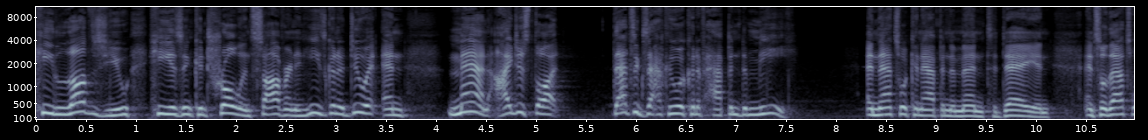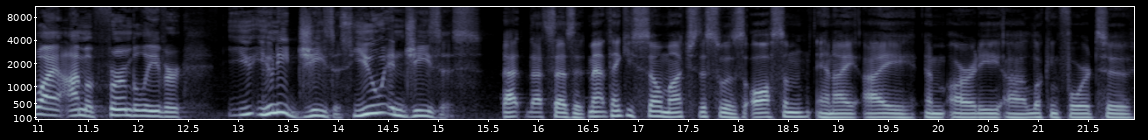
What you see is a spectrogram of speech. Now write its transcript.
he loves you, he is in control and sovereign, and he's going to do it. And man, I just thought that's exactly what could have happened to me. And that's what can happen to men today. And, and so that's why I'm a firm believer. You, you need Jesus, you and Jesus. That that says it, Matt. Thank you so much. This was awesome, and I I am already uh, looking forward to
